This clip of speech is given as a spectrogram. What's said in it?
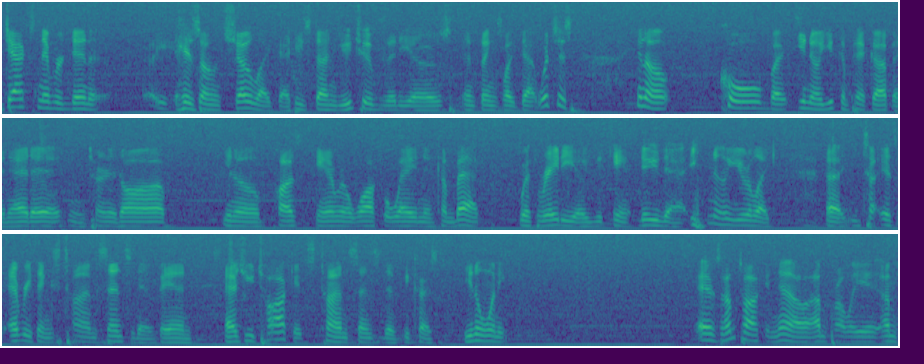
Jack's never did a, his own show like that. He's done YouTube videos and things like that, which is, you know, cool. But you know, you can pick up and edit and turn it off. You know, pause the camera, walk away, and then come back. With radio, you can't do that. You know, you're like, uh, you t- it's everything's time sensitive, and as you talk, it's time sensitive because you don't want to. As I'm talking now, I'm probably I'm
